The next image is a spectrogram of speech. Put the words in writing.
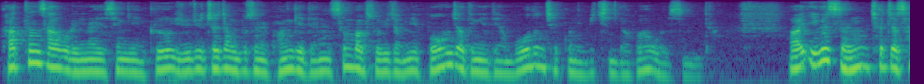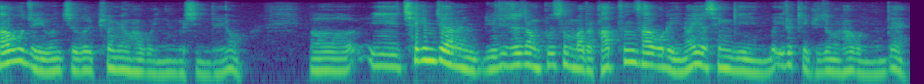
같은 사고로 인하여 생긴 그 유류 저장 부선에 관계되는 선박 소유자 및 보험자 등에 대한 모든 채권에 미친다고 하고 있습니다. 아, 이것은 첫째 사후주의 원칙을 표명하고 있는 것인데요. 어, 이 책임제한은 유류 저장 부선마다 같은 사고로 인하여 생긴 뭐 이렇게 규정을 하고 있는데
